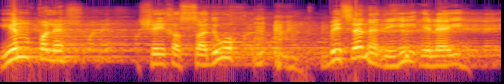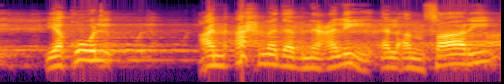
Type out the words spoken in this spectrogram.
ينقل الشيخ الصدوق بسنده إليه. يقول عن أحمد بن علي الأنصاري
